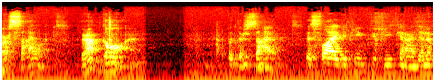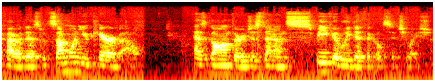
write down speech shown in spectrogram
are silent. They're not gone, but they're silent. It's like if you if you can identify with this, with someone you care about has gone through just an unspeakably difficult situation.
